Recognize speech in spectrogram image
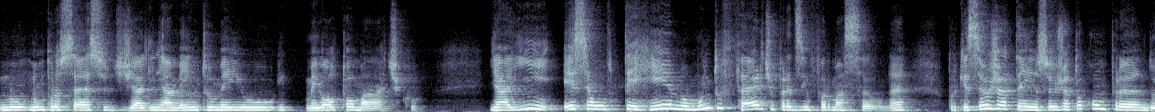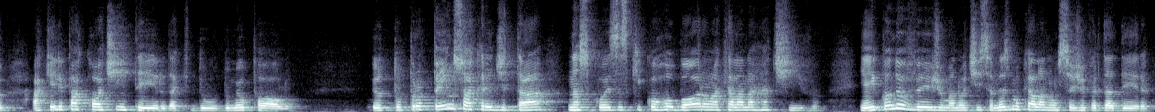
num, num, processo de alinhamento meio, meio automático. E aí, esse é um terreno muito fértil para desinformação, né? Porque se eu já tenho, se eu já estou comprando aquele pacote inteiro daqui, do, do meu polo, eu estou propenso a acreditar nas coisas que corroboram aquela narrativa. E aí, quando eu vejo uma notícia, mesmo que ela não seja verdadeira,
